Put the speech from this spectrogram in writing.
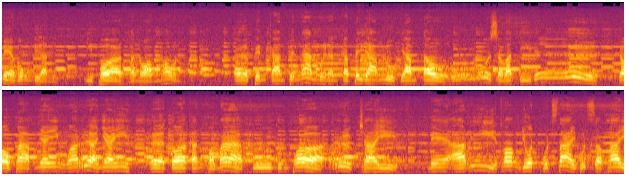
แม่วงเดือน อีพ่อถนอมเฮาเออเป็นการเป็นงานมือนั้นกับไปยามลูกยามเต้าโอ้สวัสดีเด้อ เจ้าภาพใหญ่หัวเรือใหญ่เออต่อกันเขอมาคือคุณพ่อเริกชัยแม่อารีท่องยศบุตรไส้บุตรสะพ้ย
